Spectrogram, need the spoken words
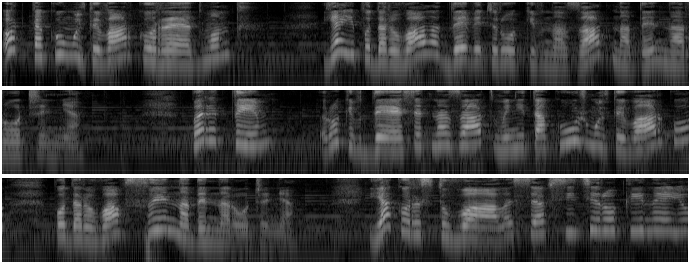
От таку мультиварку Редмонд. Я їй подарувала 9 років назад на день народження. Перед тим, років 10 назад, мені таку ж мультиварку подарував син на день народження. Я користувалася всі ці роки нею,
